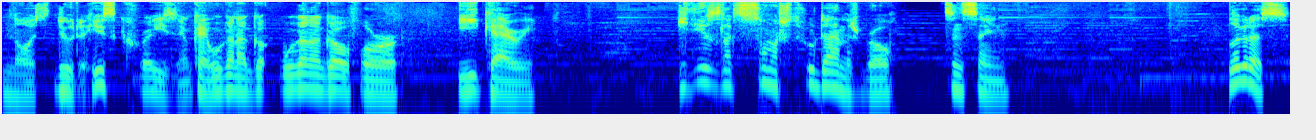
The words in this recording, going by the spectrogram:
Nice, dude. He's crazy. Okay, we're gonna go. We're gonna go for E carry. He deals like so much true damage, bro. It's insane. Look at this.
